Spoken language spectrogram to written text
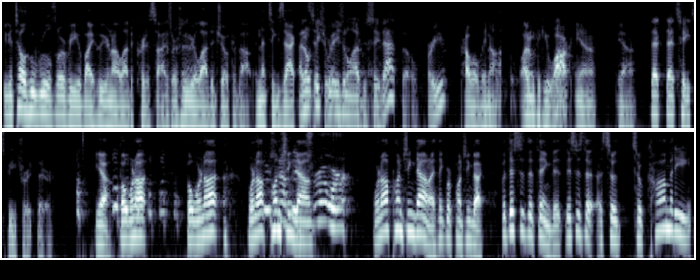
you can tell who rules over you by who you're not allowed to criticize or who you're allowed to joke about, and that's exactly. I don't think you're even allowed we're to say that, though. Are you? Probably not. I don't think you are. Yeah, yeah, That that's hate speech right there. yeah. But we're not. But we're not. We're not punching down. Truer. We're not punching down. I think we're punching back. But this is the thing. That this is the so so comedy.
